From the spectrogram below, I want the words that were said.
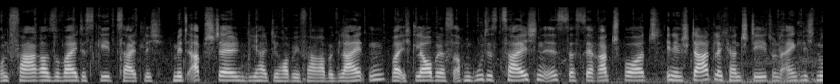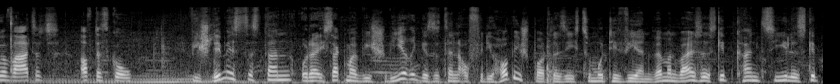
und Fahrer, soweit es geht, zeitlich mit abstellen, die halt die Hobbyfahrer begleiten. Weil ich glaube, dass auch ein gutes Zeichen ist, dass der Radsport in den Startlöchern steht und eigentlich nur wartet auf das Go. Wie schlimm ist es dann, oder ich sag mal, wie schwierig ist es denn auch für die Hobbysportler, sich zu motivieren, wenn man weiß, es gibt kein Ziel, es gibt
